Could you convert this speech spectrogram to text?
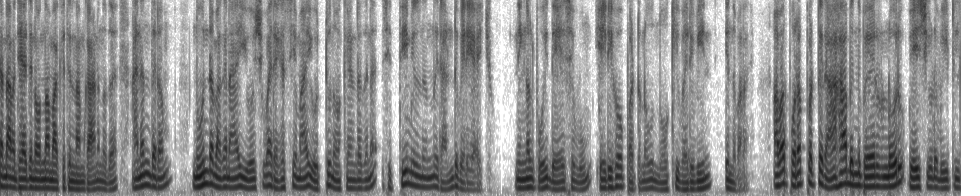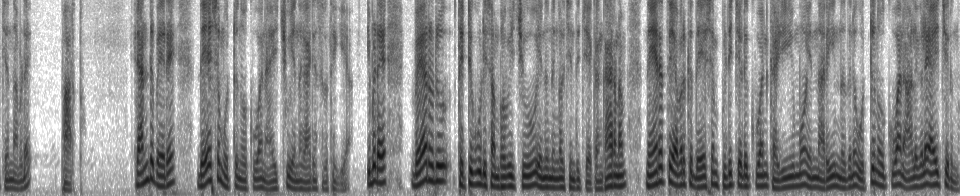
രണ്ടാം അധ്യായത്തിന്റെ ഒന്നാം വാക്യത്തിൽ നാം കാണുന്നത് അനന്തരം നൂന്റെ മകനായ യോശുവ രഹസ്യമായി ഒറ്റുനോക്കേണ്ടതിന് സിത്തീമിൽ നിന്ന് രണ്ടുപേരെ അയച്ചു. നിങ്ങൾ പോയി ദേശവും എരിഹോ പട്ടണവും നോക്കി വരുവീൻ എന്ന് പറഞ്ഞു. അവർ പുറപ്പെട്ട് രാഹാബ് എന്നു പേരുള്ള ഒരു വേശിയുടെ വീട്ടിൽ ചെന്ന് അവിടെ പാർത്തു. രണ്ടുപേരെ ദേശം ഒറ്റുനോക്കുവാൻ അയച്ചു എന്ന കാര്യം ശ്രദ്ധിക്കുക. ഇവിടെ വേറൊരു തെറ്റുകൂടി സംഭവിച്ചു എന്ന് നിങ്ങൾ ചിന്തിച്ചേക്കാം. കാരണം നേരത്തെ അവർക്ക് ദേശം പിടിച്ചെടുക്കുവാൻ കഴിയുമോ എന്നറിയുന്നതിന് ഒറ്റുനോക്കുവാൻ ആളുകളെ അയച്ചിരുന്നു.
